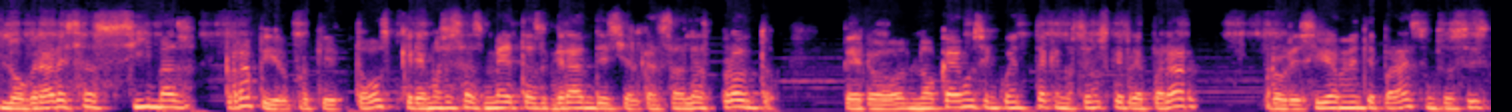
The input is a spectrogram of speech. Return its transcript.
lograr esas cimas rápido, porque todos queremos esas metas grandes y alcanzarlas pronto, pero no caemos en cuenta que nos tenemos que preparar progresivamente para eso. Entonces,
